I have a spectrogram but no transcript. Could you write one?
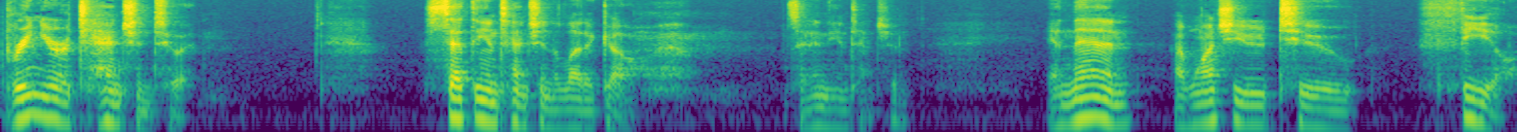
Bring your attention to it. Set the intention to let it go. Setting the intention. And then I want you to feel,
